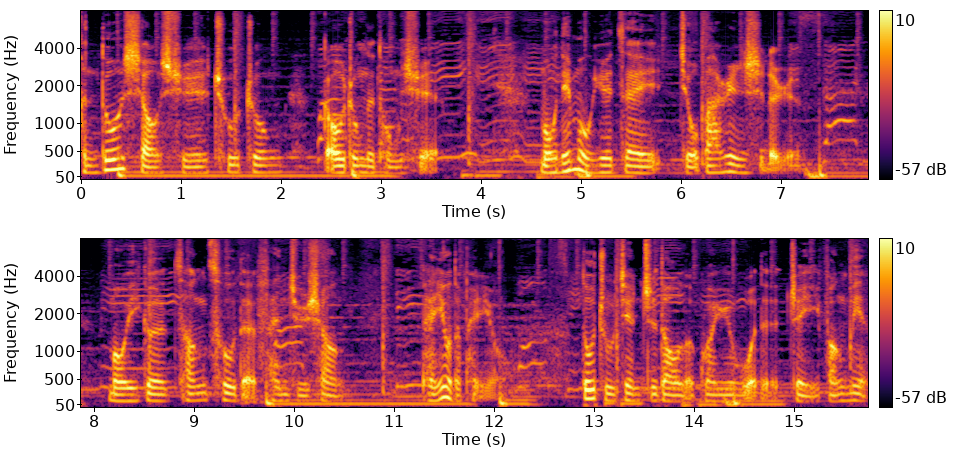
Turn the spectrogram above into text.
很多小学、初中、高中的同学，某年某月在酒吧认识的人，某一个仓促的饭局上。朋友的朋友，都逐渐知道了关于我的这一方面，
